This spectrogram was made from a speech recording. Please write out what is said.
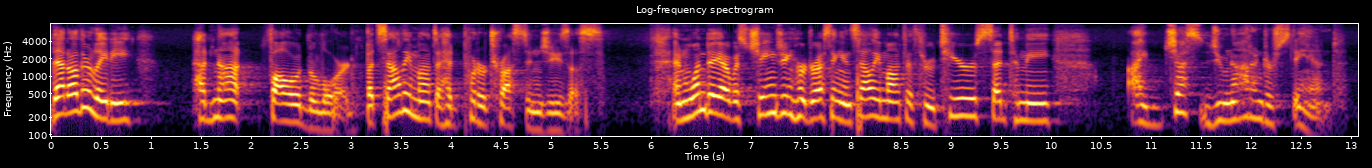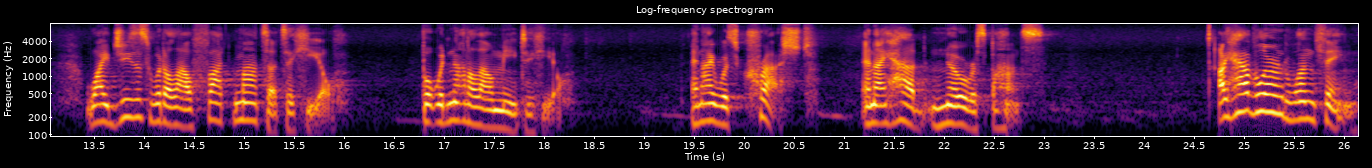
That other lady had not followed the Lord, but Salimata had put her trust in Jesus. And one day I was changing her dressing, and Salimata, through tears, said to me, I just do not understand why Jesus would allow Fatmata to heal, but would not allow me to heal. And I was crushed, and I had no response. I have learned one thing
